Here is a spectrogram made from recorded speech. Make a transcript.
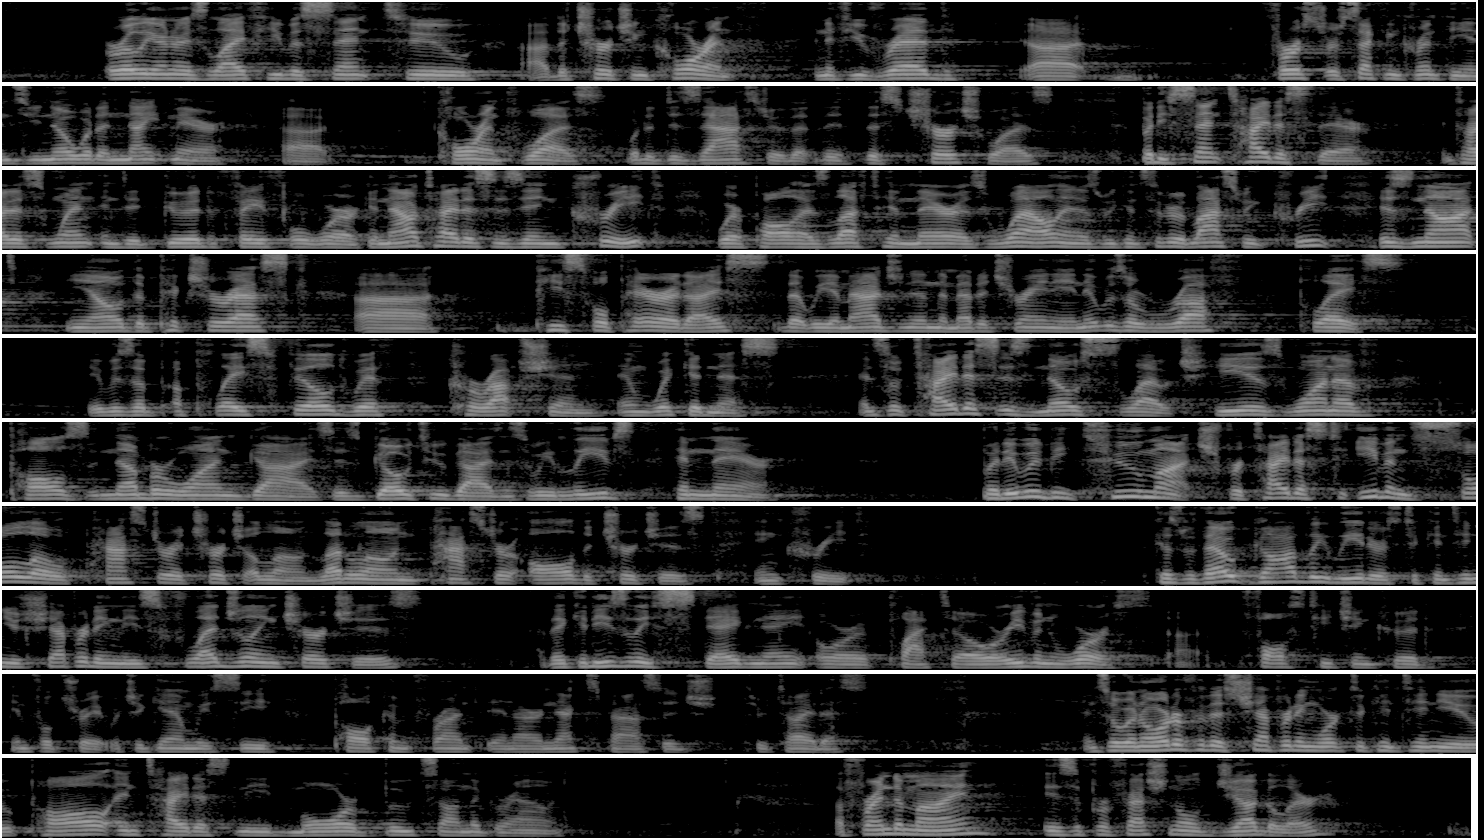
Earlier in his life, he was sent to uh, the church in Corinth. And if you've read uh, 1st or 2nd Corinthians, you know what a nightmare uh, Corinth was, what a disaster that this, church was. But he sent Titus there. And Titus went and did good, faithful work. And now Titus is in Crete, where Paul has left him there as well. And as we considered last week, Crete is not, you know, the picturesque, uh, peaceful paradise that we imagine in the Mediterranean. It was a rough place. It was a, a place filled with corruption and wickedness. And so Titus is no slouch. He is one of Paul's number one guys, his go to guys. And so he leaves him there. But it would be too much for Titus to even solo pastor a church alone, let alone pastor all the churches in Crete. Because without godly leaders to continue shepherding these fledgling churches, they could easily stagnate or plateau, or even worse, uh, false teaching could infiltrate, which again we see Paul confront in our next passage through Titus. And so, in order for this shepherding work to continue, Paul and Titus need more boots on the ground. A friend of mine is a professional juggler,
